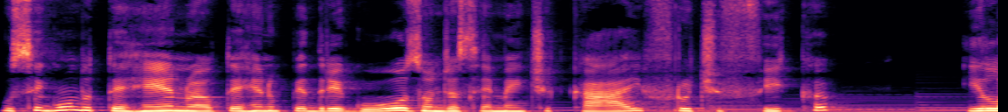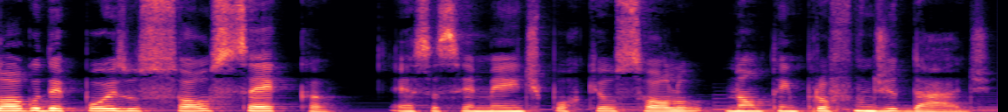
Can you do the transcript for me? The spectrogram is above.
O segundo terreno é o terreno pedregoso, onde a semente cai, frutifica e logo depois o sol seca essa semente porque o solo não tem profundidade.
